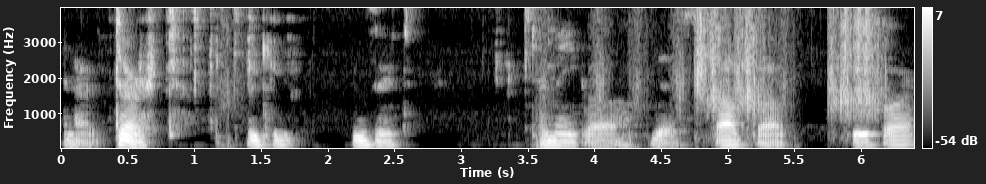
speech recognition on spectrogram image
and our dirt. We can use it to make uh, this. Too far.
